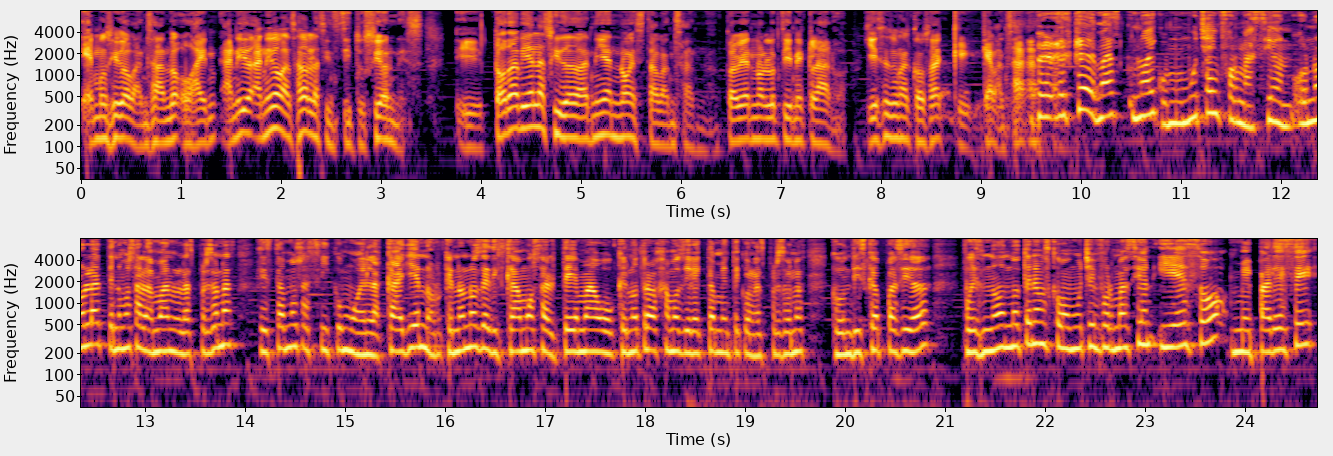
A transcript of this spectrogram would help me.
hemos ido avanzando o han, han, ido, han ido avanzando las instituciones. Y todavía la ciudadanía no está avanzando, todavía no lo tiene claro. Y esa es una cosa que, que avanzar. Pero es que además no hay como mucha información o no la tenemos a la mano. Las personas que estamos así como en la calle, no, que no nos dedicamos al tema o que no trabajamos directamente con las personas con discapacidad, pues no, no tenemos como mucha información y eso me parece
